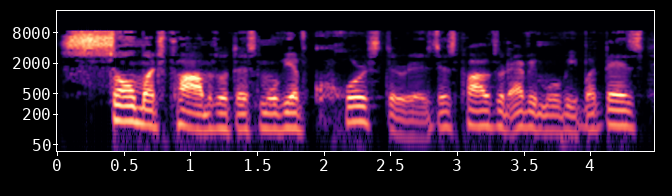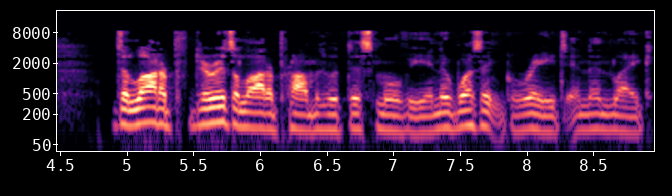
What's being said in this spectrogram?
so much problems with this movie. Of course there is. There's problems with every movie, but there's, there's a lot of there is a lot of problems with this movie, and it wasn't great. And then like,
